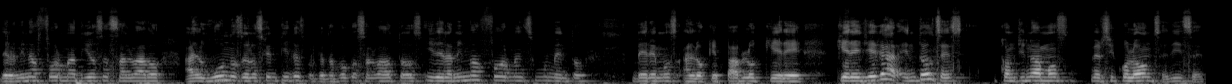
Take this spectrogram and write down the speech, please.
de la misma forma Dios ha salvado a algunos de los gentiles, porque tampoco ha salvado a todos, y de la misma forma en su momento veremos a lo que Pablo quiere, quiere llegar. Entonces, continuamos, versículo 11, dice,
